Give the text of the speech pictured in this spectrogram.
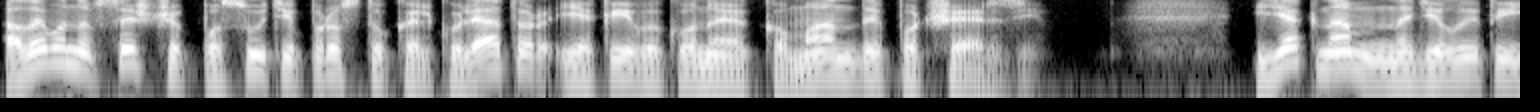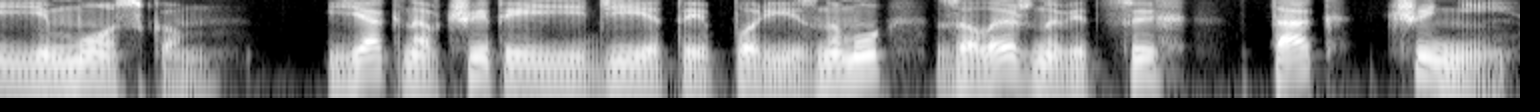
Але вона все ще, по суті, просто калькулятор, який виконує команди по черзі. Як нам наділити її мозком? Як навчити її діяти по-різному, залежно від цих «так» чи «ні»?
